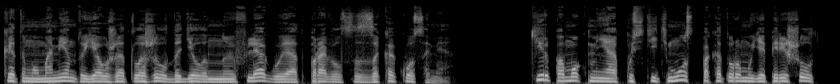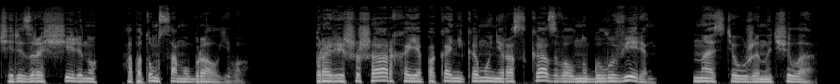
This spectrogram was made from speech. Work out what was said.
К этому моменту я уже отложил доделанную флягу и отправился за кокосами. Кир помог мне опустить мост, по которому я перешел через расщелину, а потом сам убрал его. Про Решашаарха я пока никому не рассказывал, но был уверен, Настя уже начала.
